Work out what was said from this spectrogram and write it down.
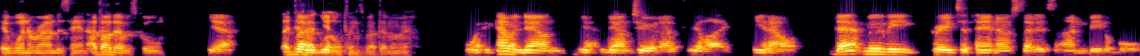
it went around his hand. I thought that was cool. yeah. I did But, like yeah. little things about that movie. when coming down yeah, down to it, I feel like you know that movie creates a Thanos that is unbeatable,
